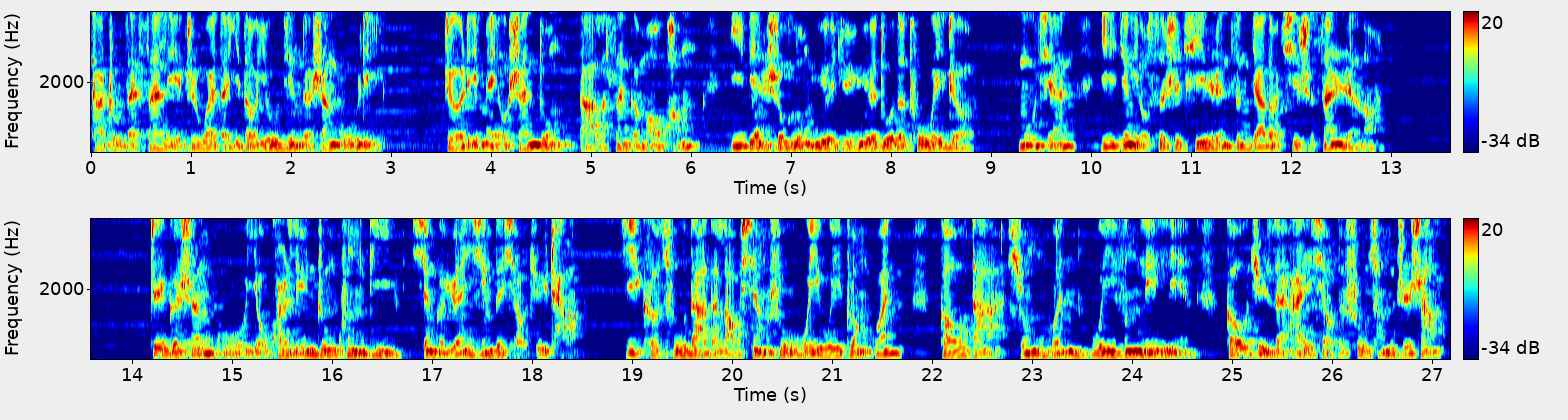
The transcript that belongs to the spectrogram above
他住在三里之外的一道幽静的山谷里。这里没有山洞，打了三个茅棚，以便收拢越聚越多的突围者。目前已经有四十七人增加到七十三人了。这个山谷有块林中空地，像个圆形的小剧场。几棵粗大的老橡树巍巍壮观，高大雄浑，威风凛凛，高踞在矮小的树丛之上。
